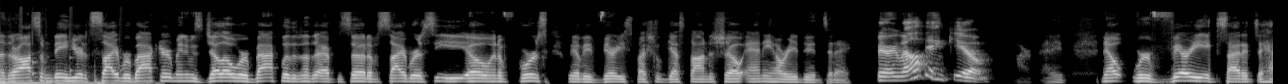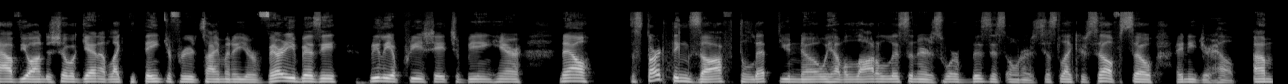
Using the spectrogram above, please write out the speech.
Another awesome day here at Cyberbacker. My name is Jello. We're back with another episode of Cyber CEO. And of course, we have a very special guest on the show. Annie, how are you doing today? Very well, thank you. All right. Now, we're very excited to have you on the show again. I'd like to thank you for your time. I know you're very busy. Really appreciate you being here. Now, to start things off, to let you know, we have a lot of listeners who are business owners just like yourself. So I need your help. Um,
